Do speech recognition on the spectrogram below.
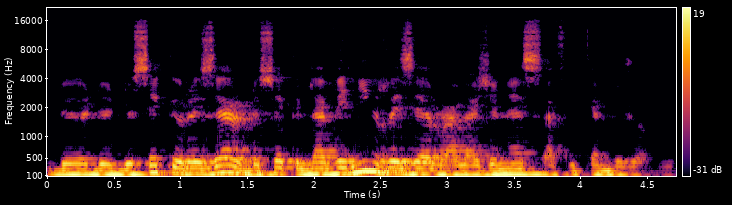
de, ce que réserve, de ce que l'avenir réserve à la jeunesse africaine d'aujourd'hui.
